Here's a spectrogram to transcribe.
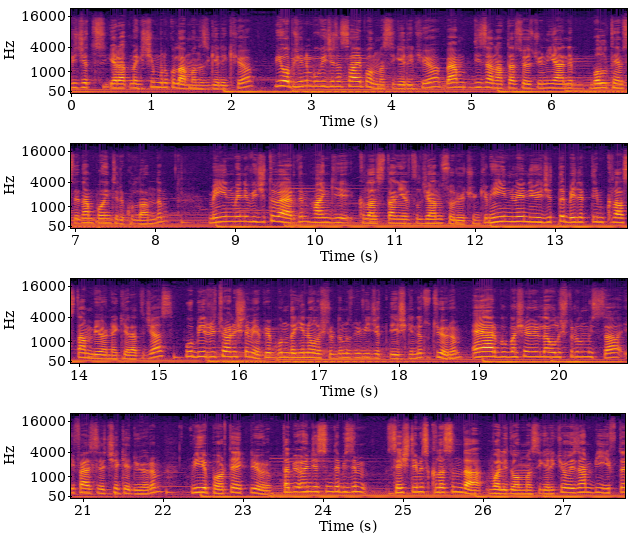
widget yaratmak için bunu kullanmanız gerekiyor. Bir objenin bu widget'e sahip olması gerekiyor. Ben dizi anahtar sözcüğünü yani balı temsil eden pointer'ı kullandım. Main menü widget'ı verdim. Hangi class'tan yaratılacağını soruyor çünkü. Main menü widget'te belirttiğim class'tan bir örnek yaratacağız. Bu bir return işlemi yapıyor. Bunu da yeni oluşturduğumuz bir widget değişkeninde tutuyorum. Eğer bu başarıyla oluşturulmuşsa if else ile check ediyorum. Viewport'a ekliyorum. Tabi öncesinde bizim seçtiğimiz class'ın da valid olması gerekiyor. O yüzden bir if de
